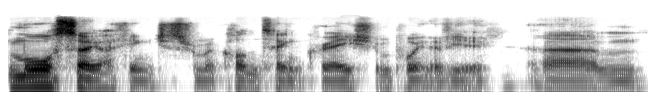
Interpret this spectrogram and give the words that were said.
more so I think just from a content creation point of view. Um,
